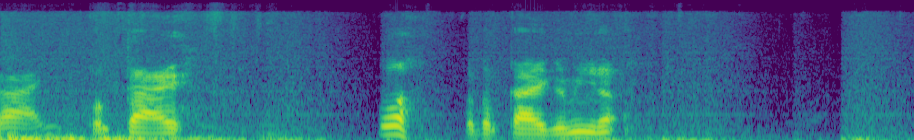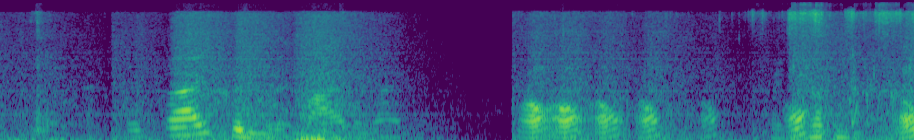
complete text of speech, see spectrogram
กายต้องกายโอ้ต้องกายก็มีนะต้องกายขึ้นไปเอาเอาเอาเอาเอาเอาเอา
